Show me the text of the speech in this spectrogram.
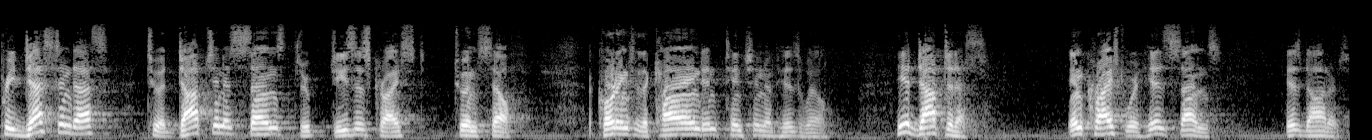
predestined us to adoption as sons through Jesus Christ to himself, according to the kind intention of his will. He adopted us. In Christ, we're his sons his daughters.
